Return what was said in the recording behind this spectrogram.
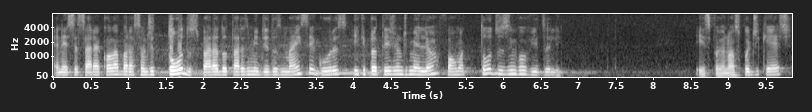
é necessária a colaboração de todos para adotar as medidas mais seguras e que protejam de melhor forma todos os envolvidos ali. Esse foi o nosso podcast.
